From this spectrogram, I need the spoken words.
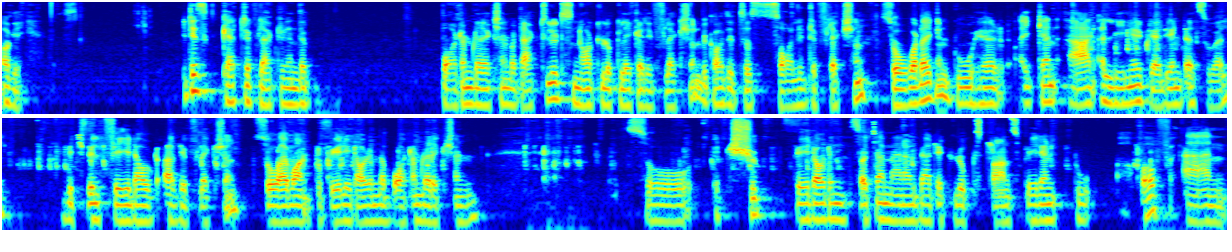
Okay. It is get reflected in the bottom direction but actually it's not look like a reflection because it's a solid reflection. So what i can do here i can add a linear gradient as well which will fade out a reflection. So i want to fade it out in the bottom direction. So it should fade out in such a manner that it looks transparent to above and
